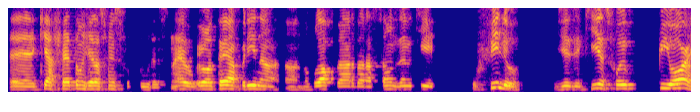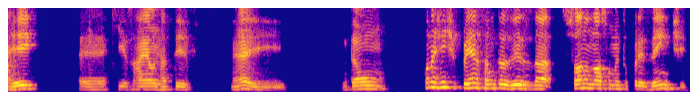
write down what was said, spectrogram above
é, que afetam gerações futuras. Né? Eu, eu até abri na, na, no bloco da hora da oração dizendo que o filho de Ezequias foi o pior rei é, que Israel já teve. Né? E, então, quando a gente pensa muitas vezes na, só no nosso momento presente,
